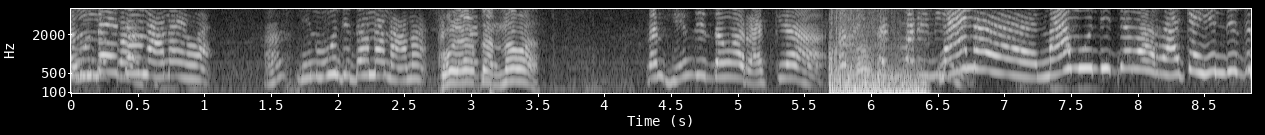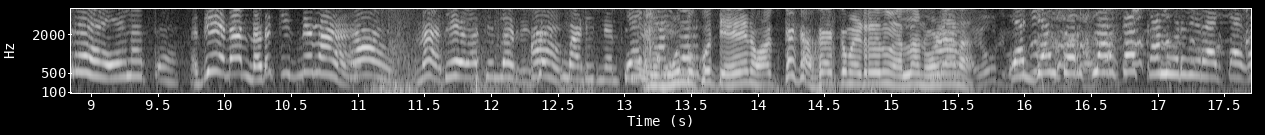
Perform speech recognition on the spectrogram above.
ಮುಂದೆ ಇದ್ದವ ನಾನ ಹಿಂದಿದ್ದವ ರಾಕ್ಯಾ. ನಾನು ರಿಜೆಕ್ಟ್ ಮಾಡಿದ್ದೀನಿ ನಾನ ನಾ ಮುಂದಿದ್ದಲ್ಲ ರಾಕ ಹಿಂದಿದ್ರೆ ಏನತ್ತ ಅದೇ ನಾನು ನಡಕಿದ್ನಲ್ಲ. ನಾ ಅದೇ ಹೇಳತ್ತಿಲ್ಲ ರಿಜೆಕ್ಟ್ ಮಾಡಿದ್ನಿ ಅಂತ ಇನ್ನು ಮುಂದೆ ಕೂತಿ ಏನು ಎಲ್ಲ ನೋಡ್ಯಾನ? ಎಕ್ಸಾಮ್ ತೋರ್ಸ್ಲಾರ್ಕ ಕಣ್ ಹೊಡೆದಿ ರಾಕ್ಯಾಗ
